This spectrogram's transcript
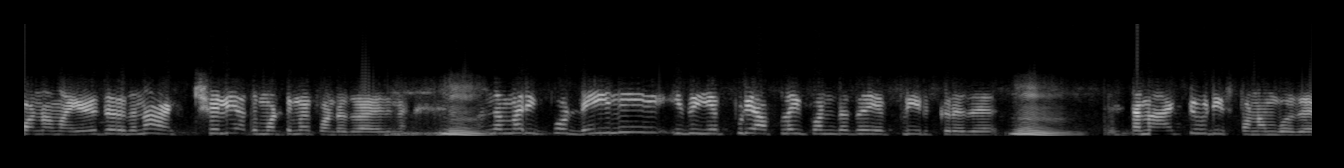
பண்ணாம எழுதுறதுன்னா ஆக்சுவலி அது மட்டுமே பண்றது வேற எதுவுமே. அந்த மாதிரி இப்போ டெய்லி இது எப்படி அப்ளை பண்றது எப்படி இருக்கிறது? நம்ம ஆக்டிவிட்டிஸ் பண்ணும்போது.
